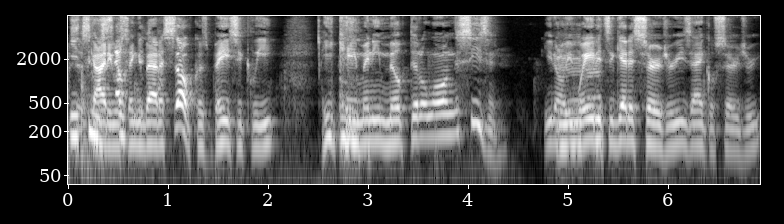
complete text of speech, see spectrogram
He This too guy he was thinking about himself because basically he came and he milked it along the season. You know, he Mhm. waited to get his surgery, his ankle surgery,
